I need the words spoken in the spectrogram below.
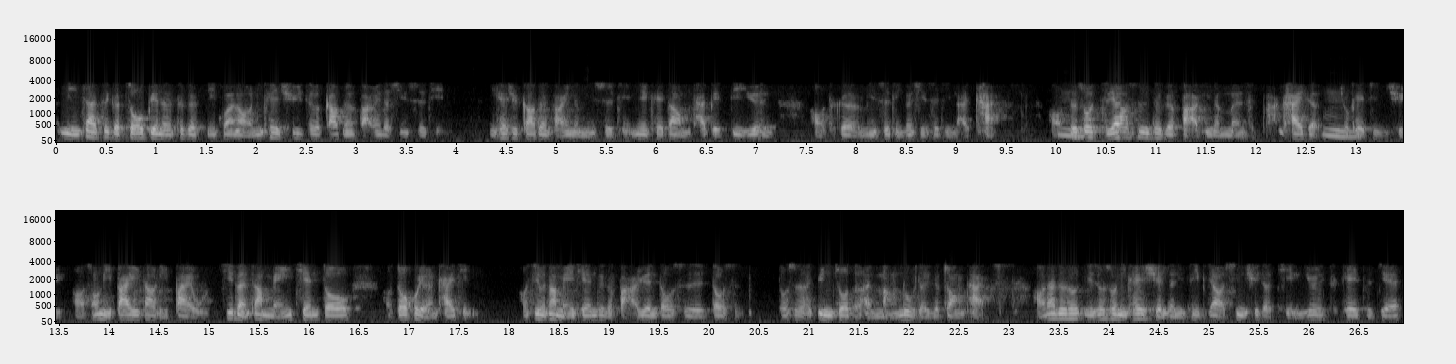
你在这个周边的这个机关哦，你可以去这个高等法院的刑事庭，你可以去高等法院的民事庭，你也可以到我们台北地院哦这个民事庭跟刑事庭来看。哦，就是说只要是这个法庭的门是打开的，你就可以进去。哦，从礼拜一到礼拜五，基本上每一天都都会有人开庭。哦，基本上每一天这个法院都是都是都是运作的很忙碌的一个状态。好，那就是说，也就是说，你可以选择你自己比较有兴趣的庭，因为可以直接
